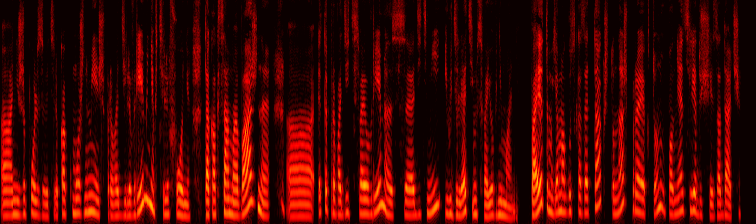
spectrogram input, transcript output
а, они же пользователи, как можно меньше проводили времени в телефоне, так как самое важное это проводить свое время с детьми и уделять им свое внимание. Поэтому я могу сказать так, что наш проект, он выполняет следующие задачи.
